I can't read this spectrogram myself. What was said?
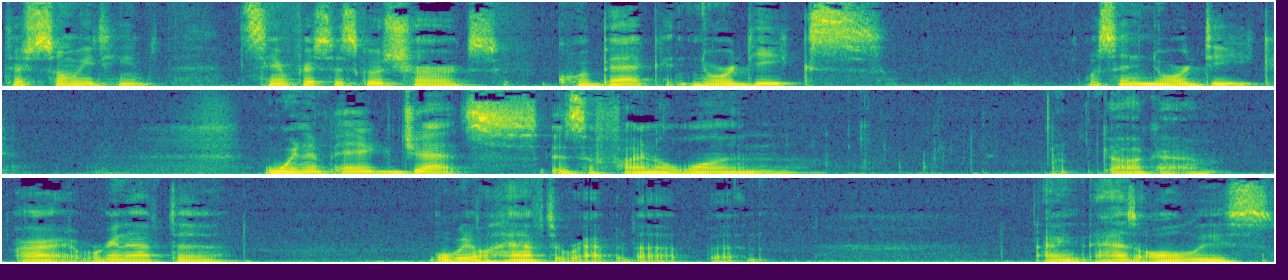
There's so many teams. San Francisco Sharks, Quebec Nordiques. What's a Nordique? Winnipeg Jets is the final one. Okay. All right, we're gonna have to. Well, we don't have to wrap it up, but I mean, as always,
